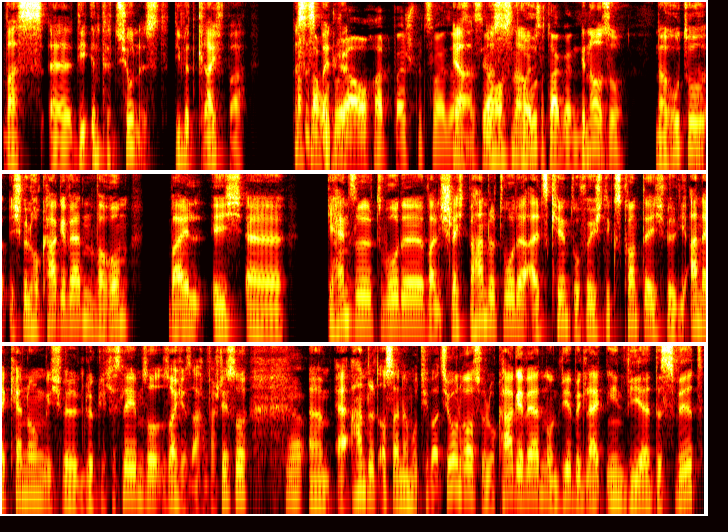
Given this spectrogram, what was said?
Was äh, die Intention ist. Die wird greifbar. Das was ist Naruto ja auch hat, beispielsweise. Ja, das ist ja das auch ist Naruto, heutzutage. Genauso. Naruto, ja. ich will Hokage werden. Warum? Weil ich äh, gehänselt wurde, weil ich schlecht behandelt wurde als Kind, wofür ich nichts konnte. Ich will die Anerkennung, ich will ein glückliches Leben, so solche Sachen, verstehst du? Ja. Ähm, er handelt aus seiner Motivation raus, will Okage werden und wir begleiten ihn, wie er das wird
